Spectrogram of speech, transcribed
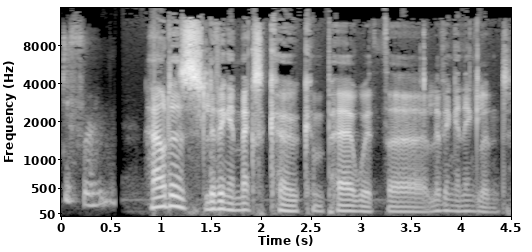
different. How does living in Mexico compare with uh, living in England?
